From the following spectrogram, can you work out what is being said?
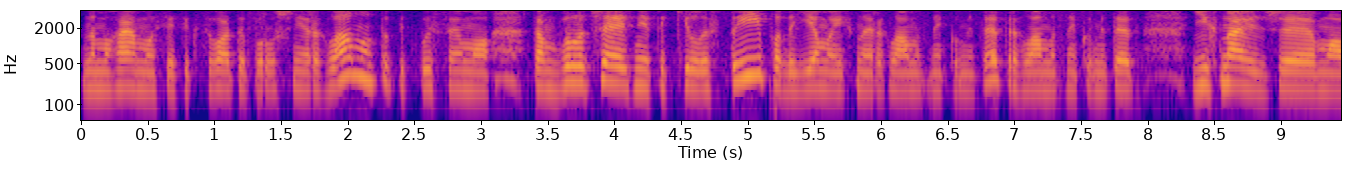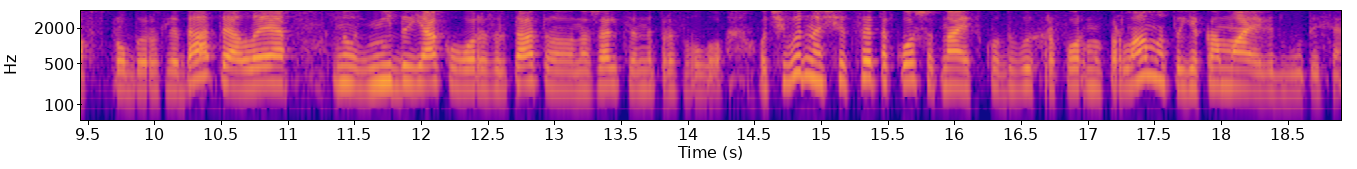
намагаємося фіксувати порушення регламенту, підписуємо там величезні такі листи, подаємо їх на регламентний комітет. Регламентний комітет їх навіть вже мав спроби розглядати, але ну ні до якого результату, на жаль, це не призвело. Очевидно, що це також одна із складових реформи парламенту, яка має відбутися.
